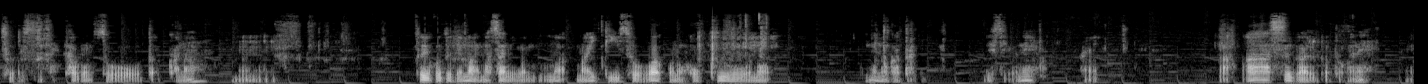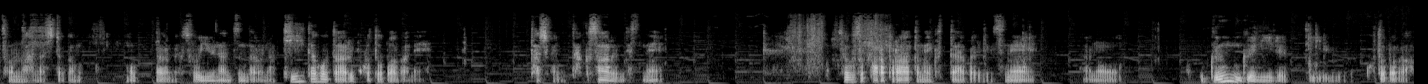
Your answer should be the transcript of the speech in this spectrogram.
そうですね。多分そうだかな。ということで、まあ、まさに、ま、マイティーソーはこの北欧の物語ですよね。はい。あ、アースガルドとかね。そんな話とかももだからそういう、なんつうんだろうな、聞いたことある言葉がね、確かにたくさんあるんですね。それこそパラパラーとめくった中でですね、あの、グングニルっていう言葉が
